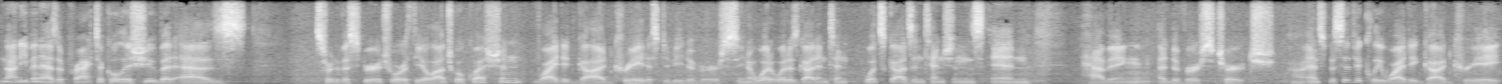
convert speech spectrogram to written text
not even as a practical issue, but as sort of a spiritual or theological question. Why did God create us to be diverse? You know, what what is God intent? What's God's intentions in having a diverse church? Uh, and specifically, why did God create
